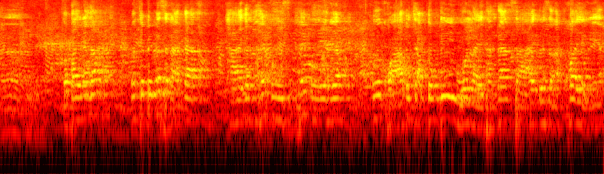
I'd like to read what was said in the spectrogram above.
อ่าต่อไปนะครับ มันจะเป็นลักษณะการถ่ายกันให้มือให้มือเนี่ยมือขวาไปจับตรงที่หัวไหล่ทางด้านซ้ายลักษณะไขว้อย่างเงี้ย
